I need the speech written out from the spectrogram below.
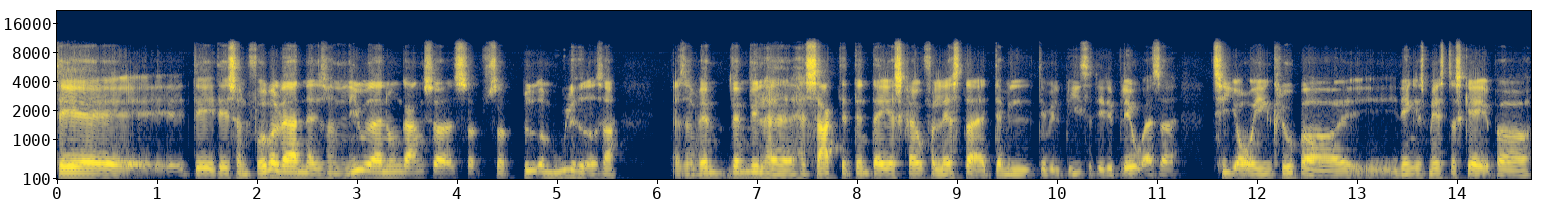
det, det, det er sådan fodboldverdenen, er det sådan livet er nogle gange, så, så, så byder muligheder sig. Altså, hvem, hvem ville have, have sagt, at den dag, jeg skrev for Leicester, at det ville, det ville blive til det, det blev? Altså, 10 år i en klub og et engelsk mesterskab og,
